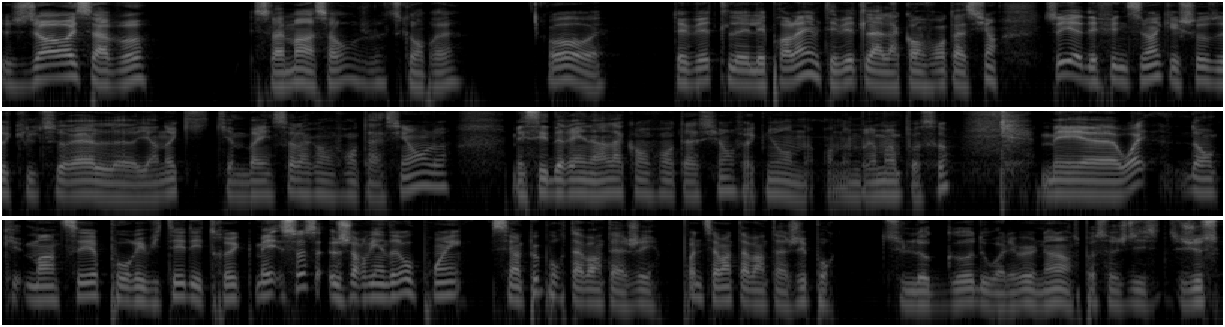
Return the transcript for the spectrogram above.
je dis Ah ouais, ça va. C'est un mensonge, là, tu comprends? Oh, ouais. T'évites les, les problèmes, t'évites la, la confrontation. Ça, il y a définitivement quelque chose de culturel. Euh, Il y en a qui, aiment bien ça, la confrontation, là. Mais c'est drainant, la confrontation. Fait que nous, on, on aime vraiment pas ça. Mais euh, ouais, donc mentir pour éviter des trucs. Mais ça, je reviendrai au point, c'est un peu pour t'avantager. Pas nécessairement t'avantager pour que tu look good ou whatever. Non, non, c'est pas ça je dis. Juste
